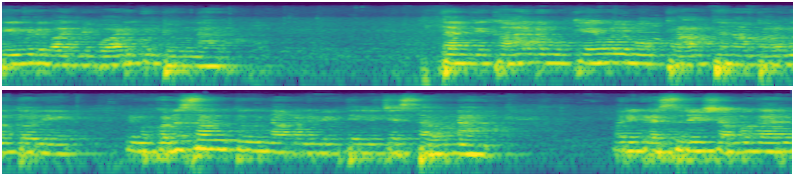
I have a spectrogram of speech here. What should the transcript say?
దేవుడు వారిని వాడుకుంటూ ఉన్నారు. దానికి కారణము కేవలము ప్రార్థన బలముతోనే మేము కొనసాగుతూ ఉన్నామని మీకు తెలియజేస్తా ఉన్నాను. మరి ఇక్కడ సురేష్ అమ్మగారు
